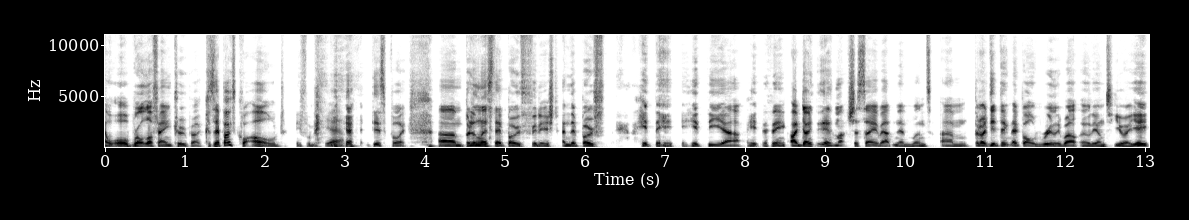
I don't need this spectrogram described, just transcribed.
or Roloff and Cooper, because they're both quite old, if we're yeah. at this point. Um, but unless they're both finished and they're both hit the hit the uh, hit the thing. I don't think there's much to say about the Netherlands, um, but I did think they bowled really well early on to UAE.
